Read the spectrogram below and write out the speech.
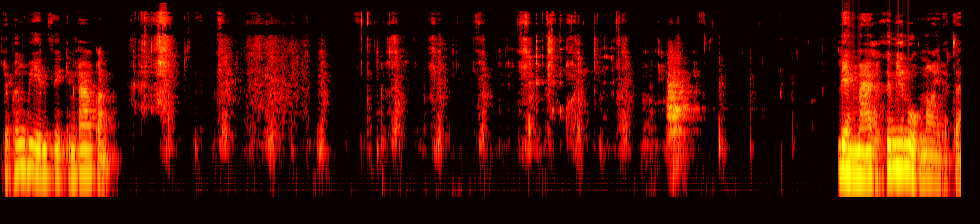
เดี๋ยวเพิ่งบีนสิ กินข้าวก่อน เลี้ยงมาก็คือมีลูกน้อยแล้วจ้ะ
